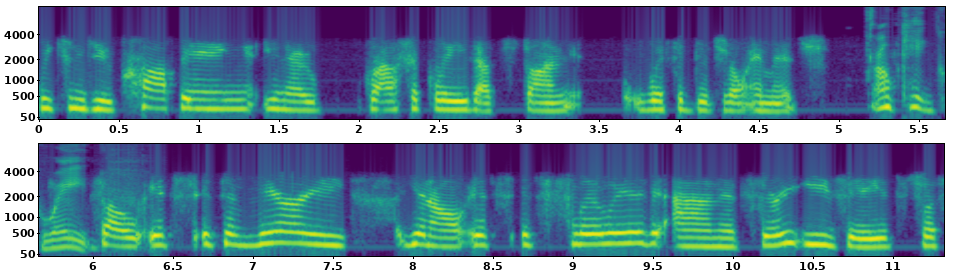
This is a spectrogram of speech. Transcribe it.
We can do cropping, you know, graphically that's done with a digital image. Okay, great. So it's it's a very you know it's it's fluid and it's very easy. It's just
